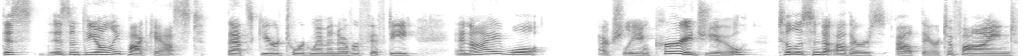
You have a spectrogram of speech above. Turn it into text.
This isn't the only podcast that's geared toward women over 50, and I will actually encourage you to listen to others out there to find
